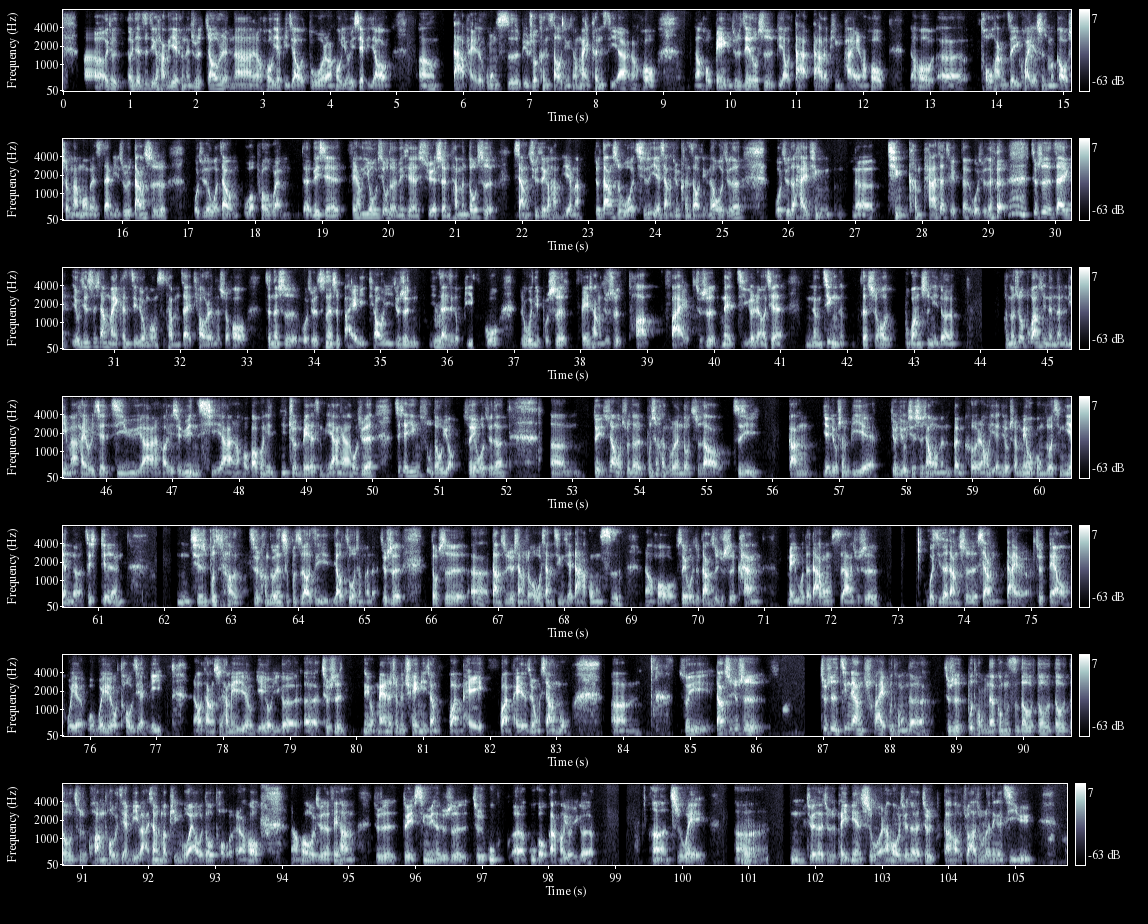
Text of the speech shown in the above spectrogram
呃，而且而且这几个行业可能就是招人呐，然后也比较多，然后有一些比较，嗯，大牌的公司，比如说 consulting，像 McKinsey 啊，然后。然后 Bing，就是这些都是比较大大的品牌，然后然后呃。投行这一块也是什么高盛啊、摩根斯坦利，就是当时我觉得我在我们我 program 的那些非常优秀的那些学生，他们都是想去这个行业嘛。就当时我其实也想去 consulting，但我觉得我觉得还挺呃挺 competitive 的。我觉得 就是在尤其是像麦肯锡这种公司，他们在挑人的时候，真的是我觉得真的是百里挑一。就是你在这个 B school，如果你不是非常就是 top five，就是那几个人，而且你能进。的时候，不光是你的，很多时候不光是你的能力嘛，还有一些机遇啊，然后一些运气啊，然后包括你你准备的怎么样呀？我觉得这些因素都有，所以我觉得，嗯，对，就像我说的，不是很多人都知道自己刚研究生毕业，就尤其是像我们本科然后研究生没有工作经验的这些人，嗯，其实不知道，就是很多人是不知道自己要做什么的，就是都是呃，当时就想说，我想进一些大公司，然后所以我就当时就是看。美国的大公司啊，就是我记得当时像戴尔就 Dell，我也我我也有投简历，然后当时他们也有也有一个呃，就是那种 management training，像管培管培的这种项目，嗯，所以当时就是就是尽量 try 不同的，就是不同的公司都都都都就是狂投简历吧，像什么苹果呀我都投了，然后然后我觉得非常就是对幸运的就是就是 Google 呃 Google 刚好有一个呃职位。嗯嗯，觉得就是可以面试我，然后我觉得就是刚好抓住了那个机遇，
